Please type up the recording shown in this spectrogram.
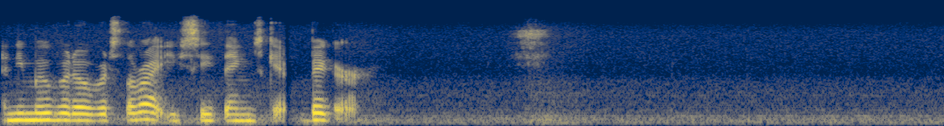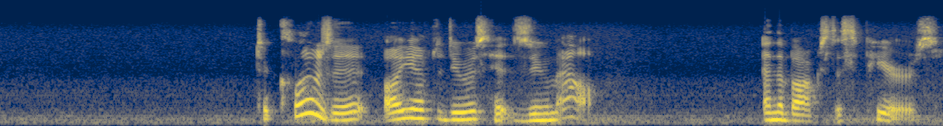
and you move it over to the right, you see things get bigger. To close it, all you have to do is hit zoom out and the box disappears.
